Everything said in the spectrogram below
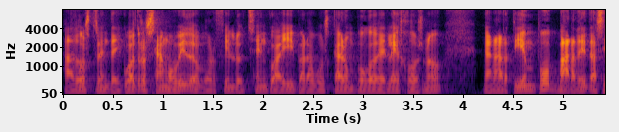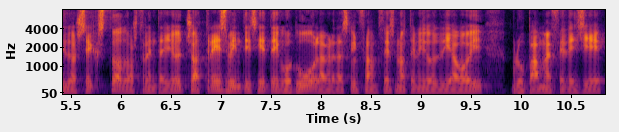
a 2.34. Se ha movido por fin Luchenko ahí para buscar un poco de lejos, ¿no? Ganar tiempo. Bardet ha sido sexto a 2.38. A 3.27 Godú. La verdad es que el francés no ha tenido el día hoy. Grupama FDG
